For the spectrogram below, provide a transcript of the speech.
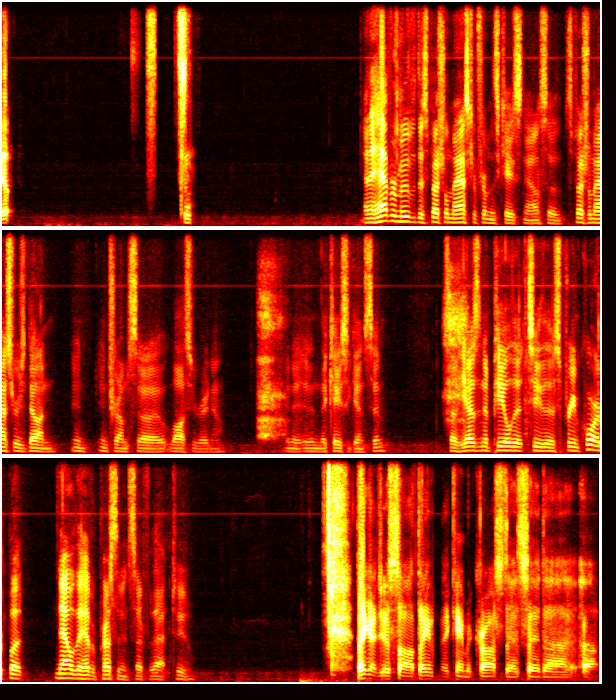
Yep. And they have removed the special master from this case now, so special master is done in in Trump's uh, lawsuit right now, in, in the case against him. So he hasn't appealed it to the Supreme Court, but now they have a precedent set for that too. I think I just saw a thing that came across that said uh, uh,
